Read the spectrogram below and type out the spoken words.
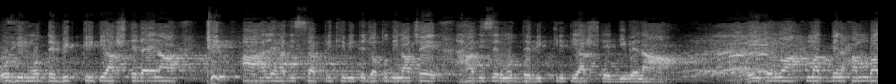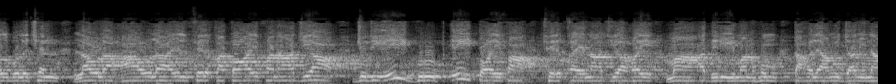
ওহির মধ্যে বিকৃতি আসতে দেয় না। ঠিক আহলে হাদিসরা পৃথিবীতে যতদিন আছে, হাদিসের মধ্যে বিকৃতি আসতে দিবে না। এই জন্য আহমদ বিন হাম্বাল বলেছেন, লাউলা হাউলা ফেরকা তায়েফা নাজিয়া যদি এই গ্রুপ, এই তয়েফা ফিরকায়ে নাজিয়া হয়, মা আদিরি মানহুম, তাহলে আমি জানি না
